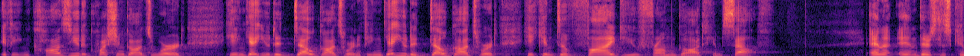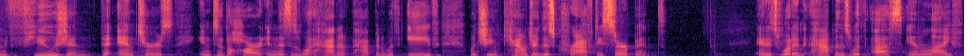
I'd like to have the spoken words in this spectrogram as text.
if he can cause you to question God's word, he can get you to doubt God's word. And if he can get you to doubt God's word, he can divide you from God himself. And, and there's this confusion that enters into the heart. And this is what had happened with Eve when she encountered this crafty serpent. And it's what it happens with us in life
